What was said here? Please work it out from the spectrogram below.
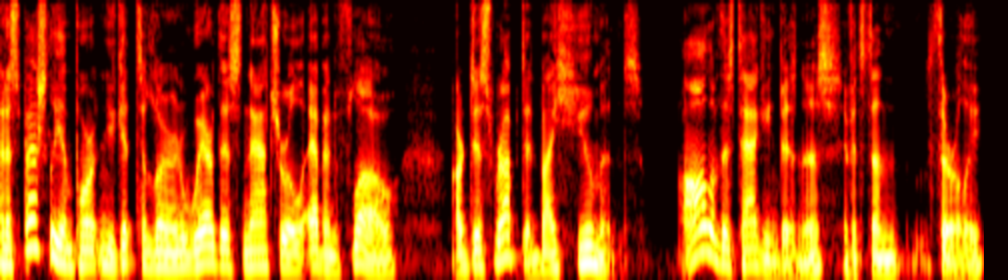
And especially important, you get to learn where this natural ebb and flow are disrupted by humans. All of this tagging business, if it's done thoroughly,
